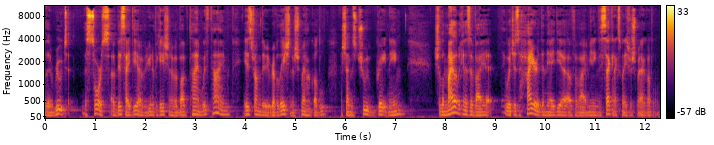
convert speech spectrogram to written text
the root, the source of this idea of unification of above time with time is from the revelation of Shmei HaGadol, Hashem's true great name, which is higher than the idea of Havaya, meaning the second explanation of Shmei HaGadol,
